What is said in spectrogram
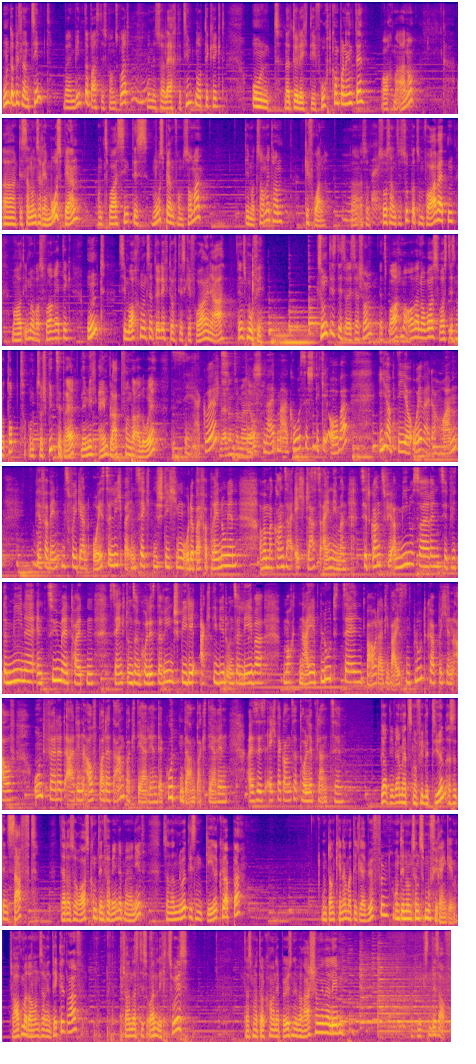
und ein bisschen Zimt, weil im Winter passt das ganz gut, mhm. wenn es so eine leichte Zimtnote kriegt. Und natürlich die Fruchtkomponente brauchen wir auch noch. Äh, das sind unsere Moosbeeren. Und zwar sind das Moosbeeren vom Sommer, die wir gesammelt haben, gefroren. Mhm, also fein. so sind sie super zum Verarbeiten. Man hat immer was vorrätig. Und sie machen uns natürlich durch das Gefrorene auch den Smoothie. Gesund ist das alles ja schon. Jetzt brauchen wir aber noch was, was das noch toppt und zur Spitze treibt, nämlich ein Blatt von der Aloe. Sehr gut. Schneiden uns einmal Dann schneiden wir ein großes Stück runter. Ich habe die ja allweil daheim. Wir verwenden es voll gern äußerlich bei Insektenstichen oder bei Verbrennungen, aber man kann es auch echt klasse einnehmen. Sie hat ganz viel Aminosäuren, sie hat Vitamine, Enzyme enthalten, senkt unseren Cholesterinspiegel, aktiviert unser Leber, macht neue Blutzellen, baut auch die weißen Blutkörperchen auf und fördert auch den Aufbau der Darmbakterien, der guten Darmbakterien. Also ist echt eine ganz tolle Pflanze. Ja, die werden wir jetzt noch filetieren, also den Saft der da so rauskommt, den verwendet man ja nicht, sondern nur diesen Gelkörper. Und dann können wir die gleich würfeln und in unseren Smoothie reingeben. Schauen wir da unseren Deckel drauf, schauen, dass das ordentlich zu ist, dass wir da keine bösen Überraschungen erleben und mixen das auf.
